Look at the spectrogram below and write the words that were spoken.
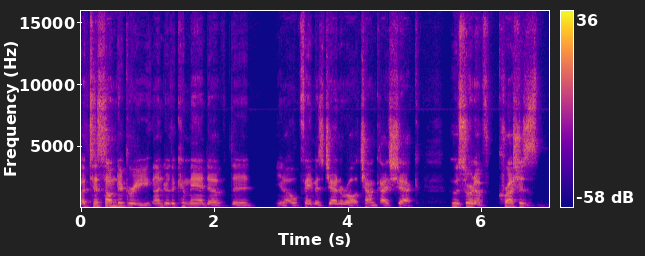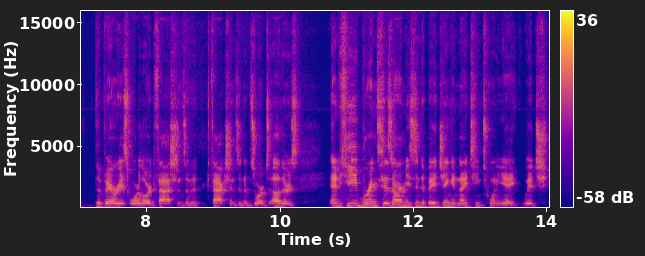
uh, to some degree, under the command of the you know famous general Chiang Kai-shek, who sort of crushes the various warlord factions and factions and absorbs others, and he brings his armies into Beijing in 1928, which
